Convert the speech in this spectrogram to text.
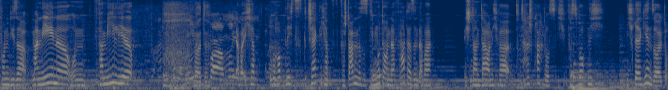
Von dieser Manene und Familie. Leute. Aber ich habe überhaupt nichts gecheckt. Ich habe verstanden, dass es die Mutter und der Vater sind, aber ich stand da und ich war total sprachlos. Ich wusste überhaupt nicht, wie ich reagieren sollte.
